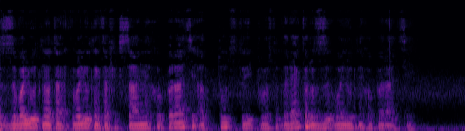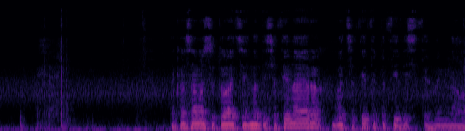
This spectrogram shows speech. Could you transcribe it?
з валютного та, валютних та фіксальних операцій, а тут стоїть просто директор з валютних операцій. Така сама ситуація на 10 наерах, 20 та 50 номіналах.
